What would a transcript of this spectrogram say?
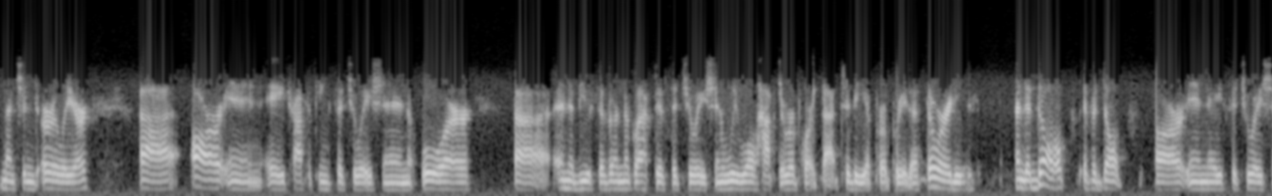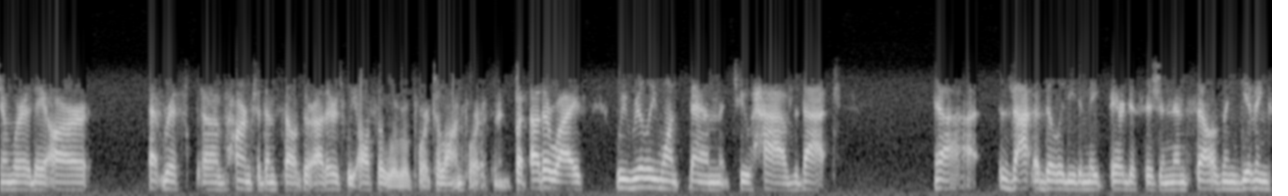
mentioned earlier uh, are in a trafficking situation or uh, an abusive or neglected situation, we will have to report that to the appropriate authorities. And adults, if adults are in a situation where they are at risk of harm to themselves or others, we also will report to law enforcement. But otherwise, we really want them to have that uh, that ability to make their decision themselves and giving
